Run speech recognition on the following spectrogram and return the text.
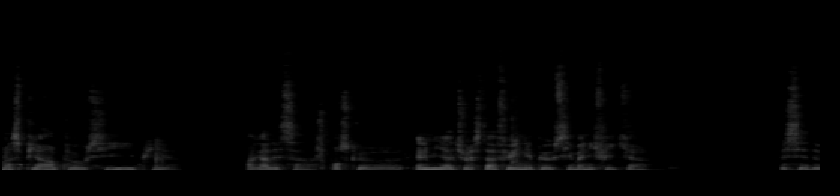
M'inspire un peu aussi, et puis euh, regardez ça. Je pense que El Miniaturista fait une épée aussi magnifique. hein. Je vais essayer de,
